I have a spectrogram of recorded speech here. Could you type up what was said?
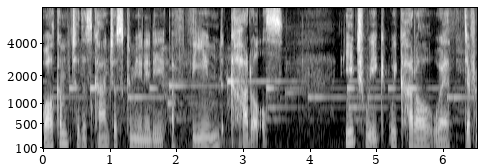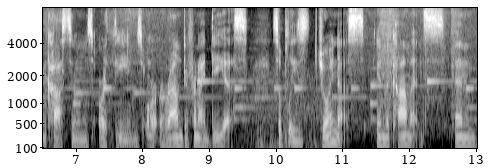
Welcome to this conscious community of themed cuddles. Each week, we cuddle with different costumes or themes or around different ideas. So please join us in the comments and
